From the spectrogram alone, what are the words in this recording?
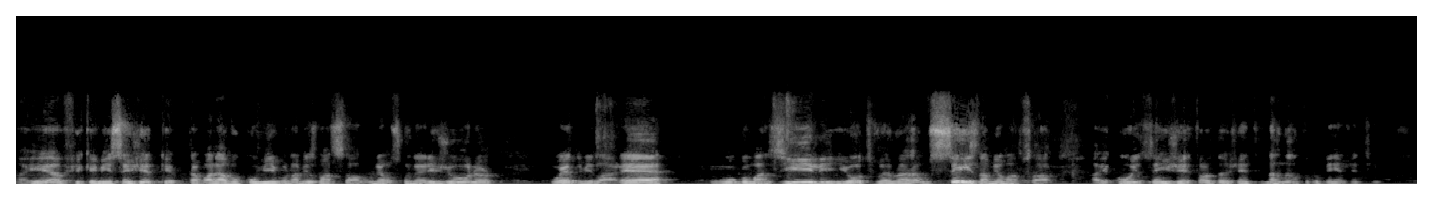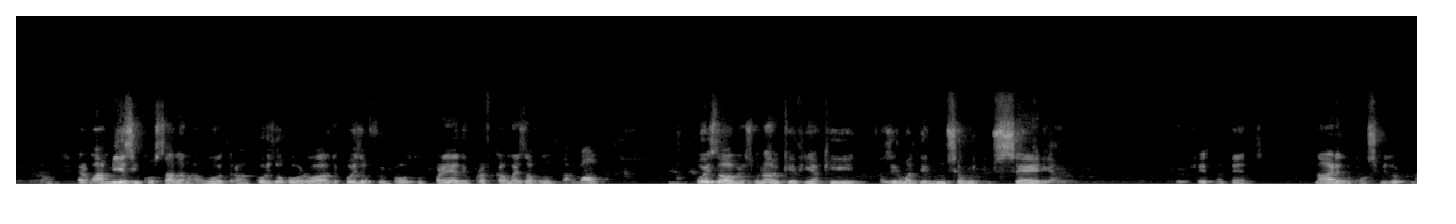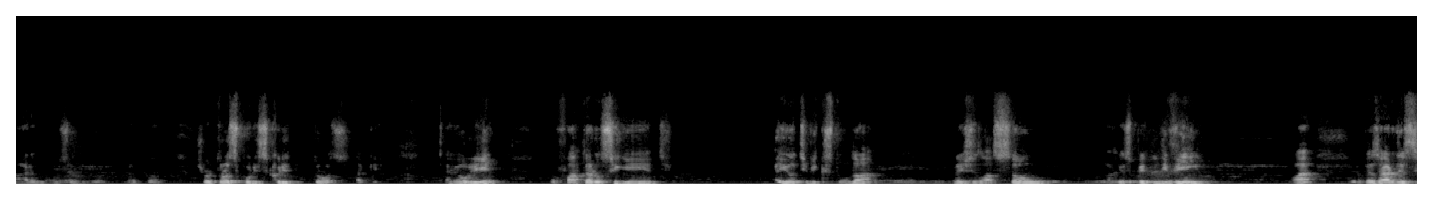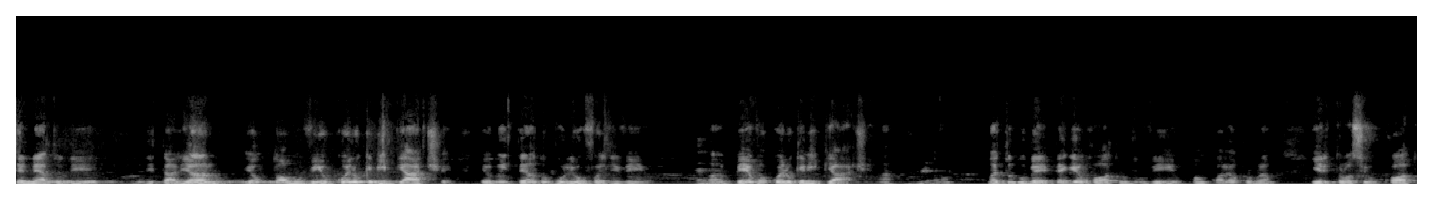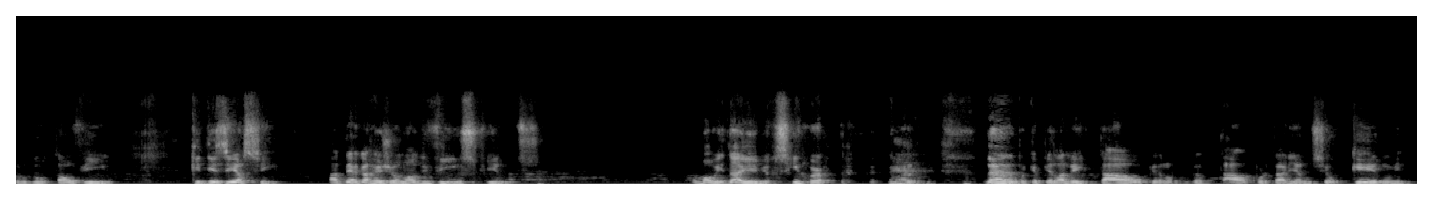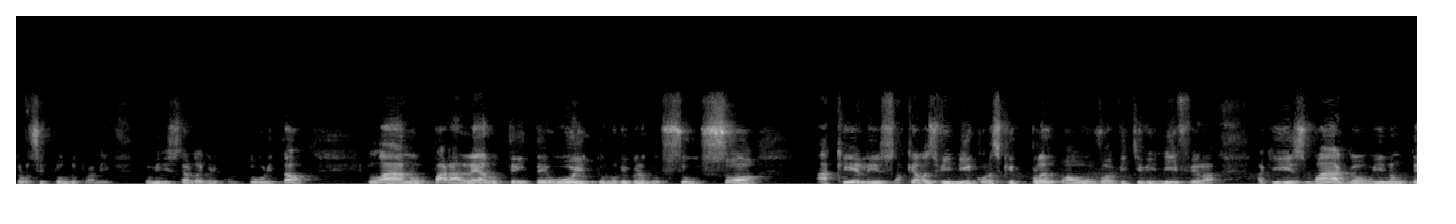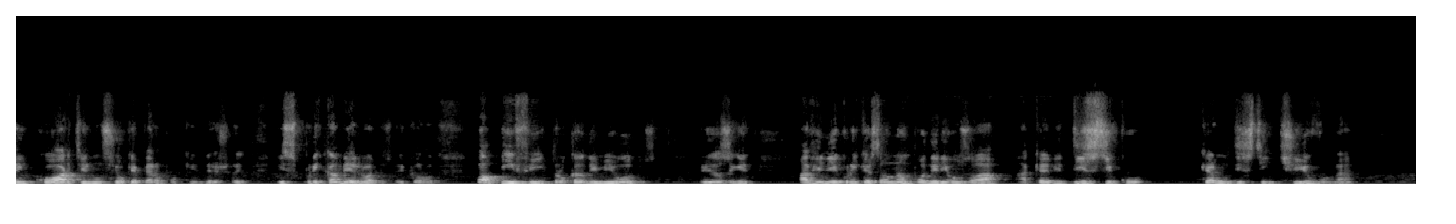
aí eu fiquei meio sem jeito, porque trabalhavam comigo na mesma sala o Nelson Neri Júnior, o Ed Milaré, o Hugo Mazili e outros, nós éramos seis na mesma sala. Aí, com isso, sem jeito, da gente, não, não, tudo bem, a gente... Era uma mesa encostada na outra, era uma coisa horrorosa. Depois eu fui para outro prédio para ficar mais à vontade. Bom, pois não, meu senhor, não, eu que vim aqui fazer uma denúncia muito séria. Perfeitamente na área do consumidor? Na área do consumidor. O senhor trouxe por escrito? Trouxe, aqui. Aí eu li, o fato era o seguinte, aí eu tive que estudar legislação a respeito de vinho. É? Apesar de ser neto de, de, italiano, eu tomo vinho quello que me piace. Eu não entendo bolhufas de vinho. É? Bevo quello que me piace. É? Então, mas tudo bem, peguei o rótulo do vinho, bom, qual é o problema? E ele trouxe o rótulo do tal vinho, que dizia assim: adega regional de vinhos finos. Bom, e daí, meu senhor? Não, porque pela lei tal, pelo tal, portaria não sei o quê, me trouxe tudo para mim, do Ministério da Agricultura e tal. Lá no paralelo 38, no Rio Grande do Sul, só aqueles, aquelas vinícolas que plantam a uva vitivinífera, aqui esmagam e não tem corte, não sei o quê. Espera um pouquinho, deixa eu explicar melhor. Bom, enfim, trocando em miúdos, ele diz o seguinte, a vinícola em questão não poderia usar aquele dístico, que era um distintivo, né?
